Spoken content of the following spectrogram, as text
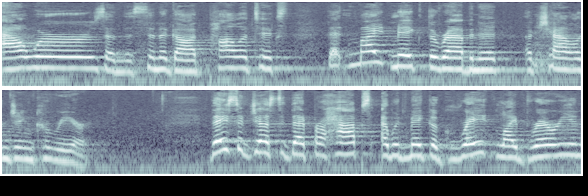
hours and the synagogue politics that might make the rabbinate a challenging career. They suggested that perhaps I would make a great librarian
